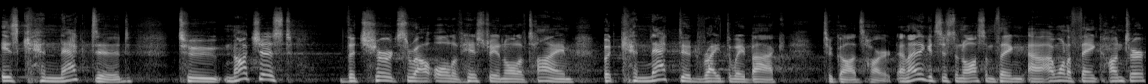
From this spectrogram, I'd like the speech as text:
is connected to not just the church throughout all of history and all of time, but connected right the way back to God's heart. And I think it's just an awesome thing. Uh, I want to thank Hunter.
